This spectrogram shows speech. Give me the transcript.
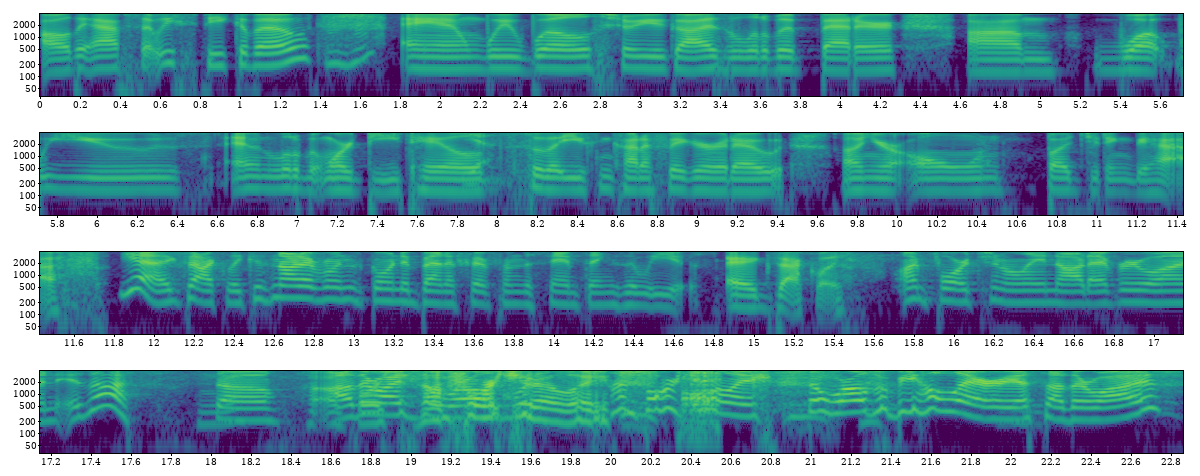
all the apps that we speak about, mm-hmm. and we will show you guys a little bit better um, what we use and a little bit more detailed yes. so that you can kind of figure it out on your own budgeting behalf. Yeah, exactly. Because not everyone's going to benefit from the same things that we use. Exactly. Unfortunately, not everyone is us. So no. otherwise, the unfortunately, world would, unfortunately, the world would be hilarious otherwise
